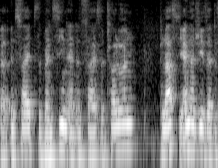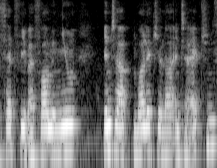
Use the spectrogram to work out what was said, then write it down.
uh, inside the benzene and inside the toluene, plus the energy that is set free by forming new intermolecular interactions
